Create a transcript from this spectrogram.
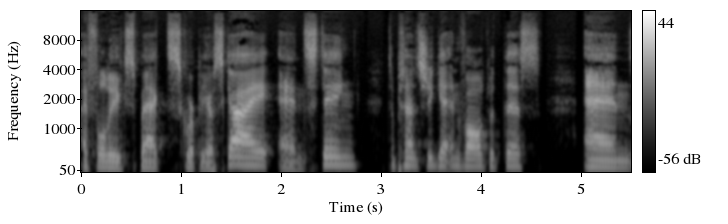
I fully expect Scorpio Sky and Sting to potentially get involved with this. And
